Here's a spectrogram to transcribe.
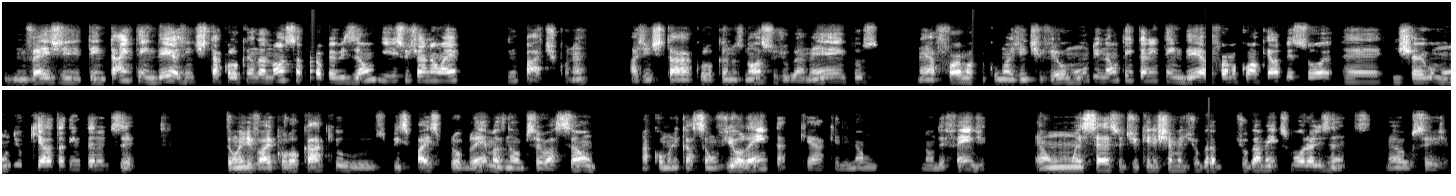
em vez de tentar entender, a gente está colocando a nossa própria visão e isso já não é empático, né? A gente está colocando os nossos julgamentos, né, a forma como a gente vê o mundo e não tentando entender a forma como aquela pessoa é, enxerga o mundo e o que ela está tentando dizer. Então ele vai colocar que os principais problemas na observação, na comunicação violenta, que é a que ele não, não defende, é um excesso de que ele chama de julga, julgamentos moralizantes, né, ou seja,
